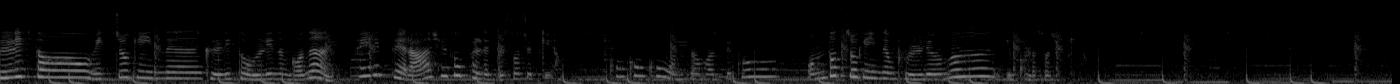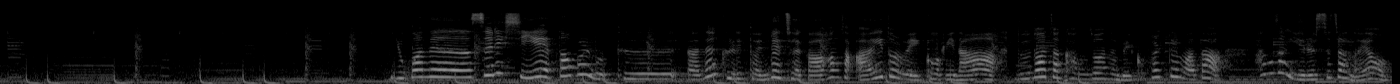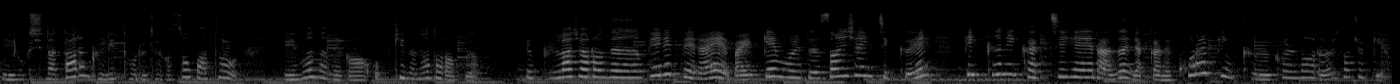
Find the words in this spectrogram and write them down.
glitter 위쪽에 있는 glitter 올리는 거는 페리페라 섀도우 팔레트 써줄게요. 콩콩콩 얹어가지고 under 쪽에 있는 볼륨은 이걸로 써줄게요. 이거는 3CE의 double note라는 glitter인데 제가 항상 아이돌 메이크업이나 눈화장 강조하는 메이크업 할 때마다 항상 얘를 쓰잖아요. 근데 역시나 다른 glitter를 제가 써봐도 얘만한 애가 없기는 하더라고요. 그리고 blusher로는 페리페라의 맑게 물든 sunshine cheek의 피크닉 같이 해라는 약간의 coral 핑크 컬러를 써줄게요.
